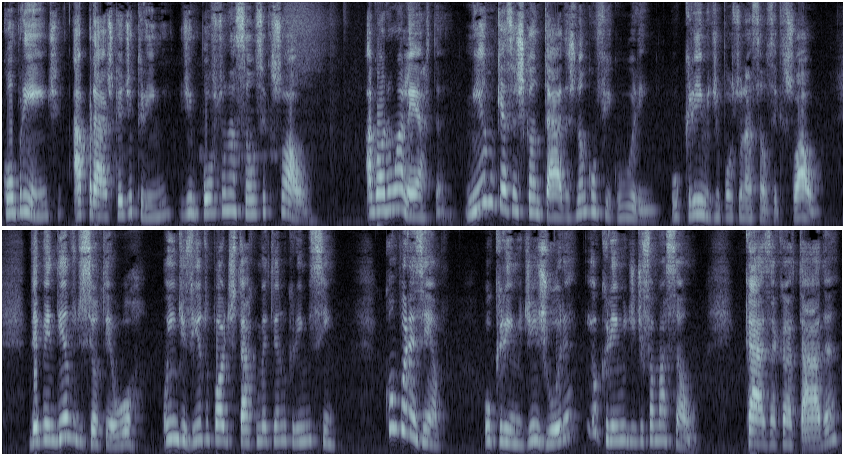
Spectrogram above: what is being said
compreende a prática de crime de importunação sexual. Agora, um alerta: mesmo que essas cantadas não configurem o crime de importunação sexual, dependendo de seu teor, o indivíduo pode estar cometendo crime sim. Como, por exemplo, o crime de injúria e o crime de difamação, caso a cantada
